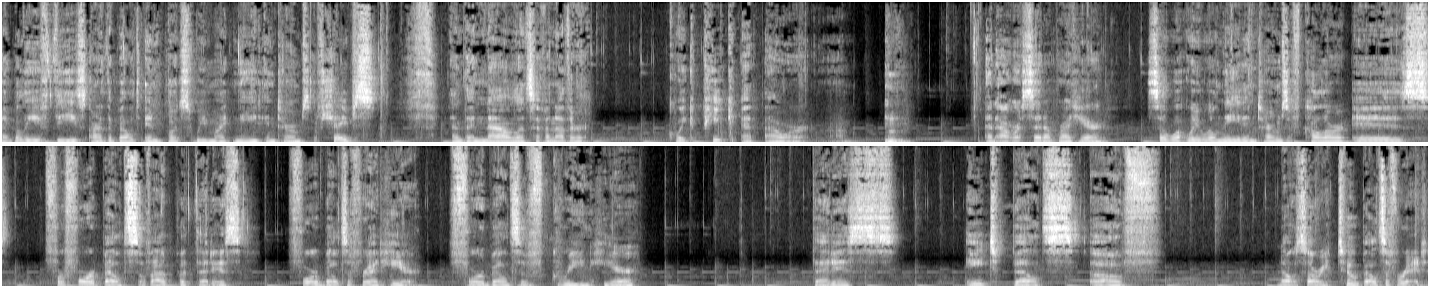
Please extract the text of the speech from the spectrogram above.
I believe these are the belt inputs we might need in terms of shapes. And then now let's have another quick peek at our um, at our setup right here. So what we will need in terms of color is for four belts of output that is four belts of red here, four belts of green here. That is eight belts of no, sorry, two belts of red,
